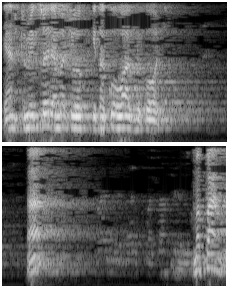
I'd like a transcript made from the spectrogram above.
Yani tumie Kiswahili ambacho kitakuwa wazi kwa wote. Ha? Mapande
